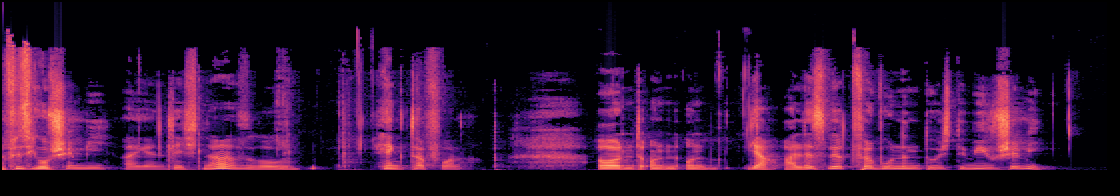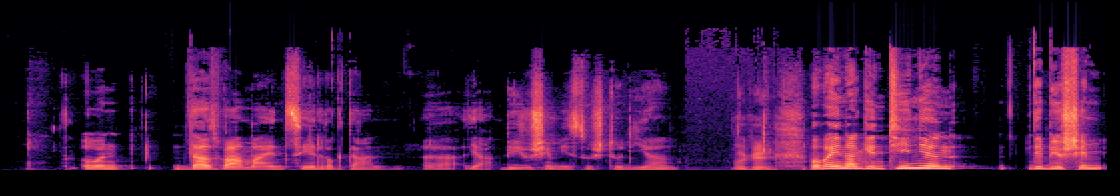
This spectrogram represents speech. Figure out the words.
Physiochemie eigentlich. Ne? Also hängt davon ab. Und, und, und ja, alles wird verbunden durch die Biochemie. Und das war mein Ziel, dann äh, ja, Biochemie zu studieren. Okay. Wobei in Argentinien die Biochemie,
